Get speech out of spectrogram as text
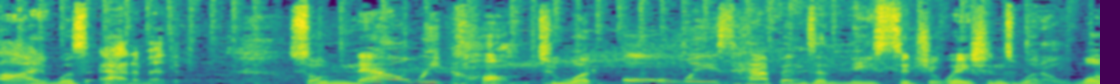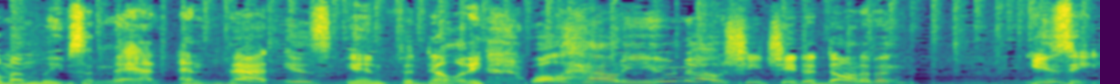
I was adamant. So now we come to what always happens in these situations when a woman leaves a man, and that is infidelity. Well, how do you know she cheated, Donovan? Easy.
